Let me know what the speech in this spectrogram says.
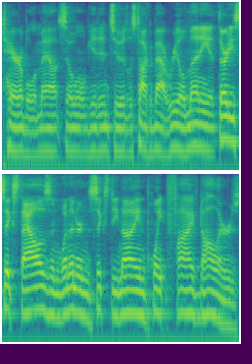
terrible amount, so we won't get into it. Let's talk about real money. At $36,169.5,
